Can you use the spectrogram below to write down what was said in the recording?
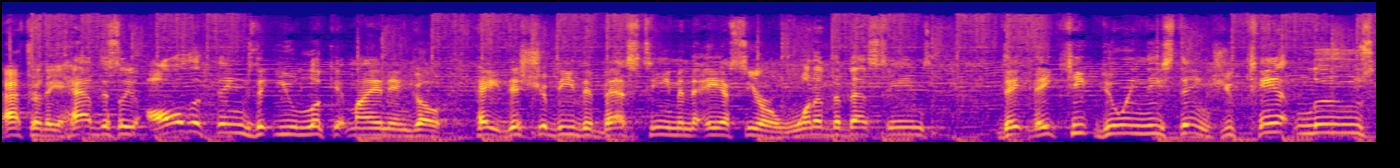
after they have this lead. All the things that you look at Miami and go, hey, this should be the best team in the AFC or one of the best teams. They, they keep doing these things. You can't lose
